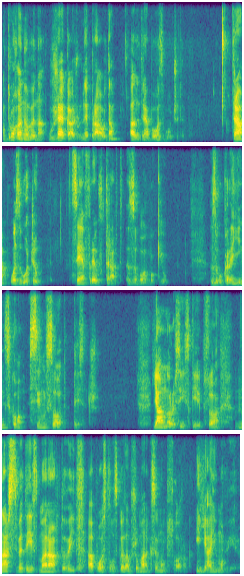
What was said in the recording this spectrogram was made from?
Друга новина, вже кажу, неправда, але треба озвучити. Трамп озвучив цифри втрат з обох боків. З українського 700 тисяч. Явно російський ПСО, наш святий смарагдовий апостол сказав, що максимум 40. І я йому вірю.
